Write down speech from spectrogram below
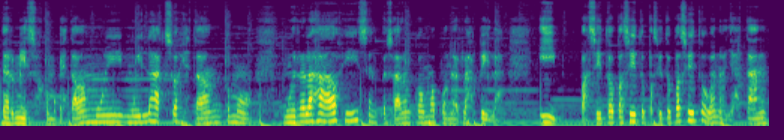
permisos, como que estaban muy, muy laxos y estaban como muy relajados y se empezaron como a poner las pilas. Y pasito a pasito, pasito a pasito, bueno, ya están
